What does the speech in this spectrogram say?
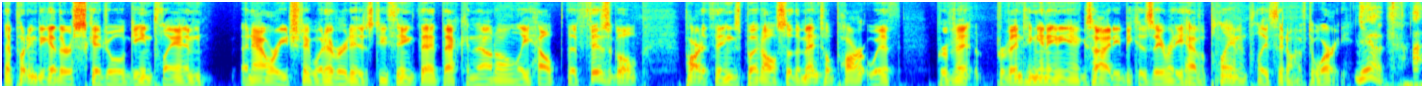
That putting together a schedule, game plan, an hour each day, whatever it is, do you think that that can not only help the physical part of things, but also the mental part with prevent preventing any anxiety because they already have a plan in place. They don't have to worry. Yeah. I,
